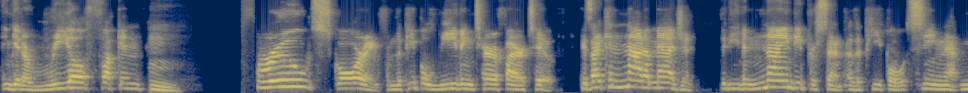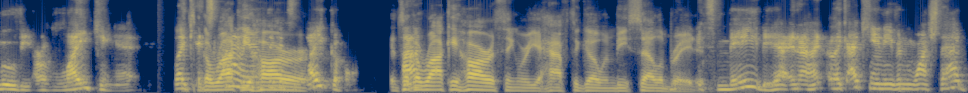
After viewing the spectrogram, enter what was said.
and get a real fucking Mm. through scoring from the people leaving Terrifier 2. Because I cannot imagine that even 90% of the people seeing that movie are liking it. Like, like it's a Rocky I don't even think Horror. It's likable. It's like Huh? a Rocky Horror thing where you have to go and be celebrated. It's maybe, yeah. And I like I can't even watch that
